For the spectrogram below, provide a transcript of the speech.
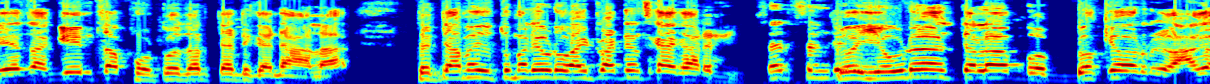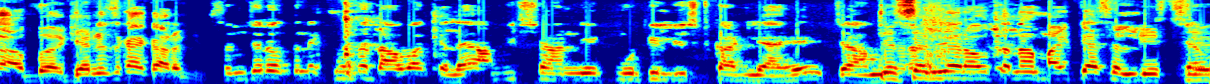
याचा गेमचा फोटो जर त्या ठिकाणी आला तर त्यामध्ये तुम्हाला एवढं वाईट वाटण्याचं काय कारण आहे? सर संजय किंवा एवढं त्याला डोक्यावर घेण्याचं काय कारण आहे? संजय राऊतांनी एक मोठा दावा केलाय. अमित शहानी एक मोठी लिस्ट काढली आहे ज्या ते संजय राऊतांना माहिती असेल लिस्ट त्या-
